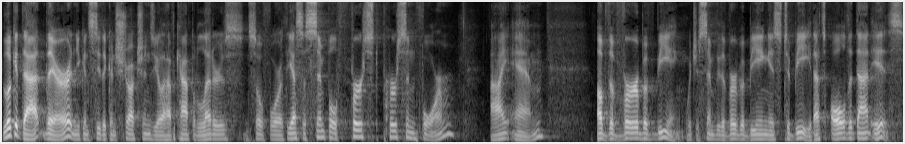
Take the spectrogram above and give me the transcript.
Look at that there, and you can see the constructions. You'll have capital letters and so forth. Yes, a simple first person form, I am, of the verb of being, which is simply the verb of being is to be. That's all that that is.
